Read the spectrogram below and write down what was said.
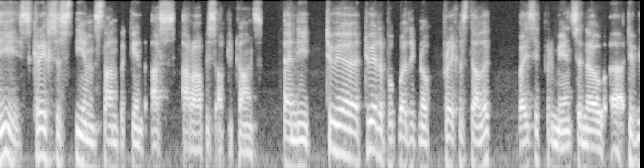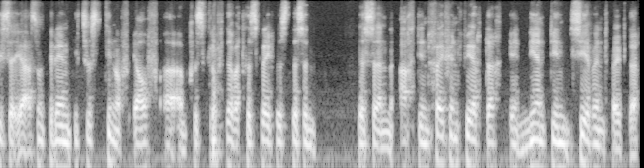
die skryfstelsel staan bekend as Arabies Afrikaans. In die twee tweede boek wat ek nog vrygestel het, wys ek vir mense nou uh tipiese ja, so omtrent iets soos 10 of 11 uh um, geskrifte wat geskryf is tussen tussen 1845 en 1957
